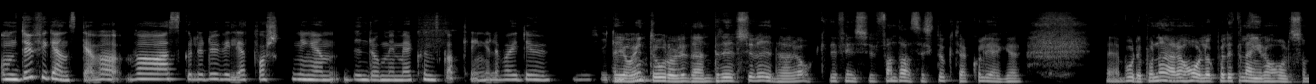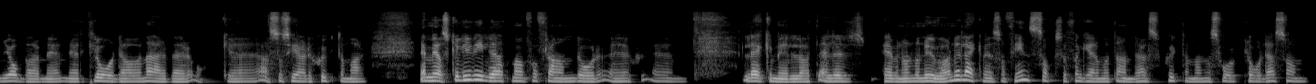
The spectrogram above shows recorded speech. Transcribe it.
om du fick önska, vad, vad skulle du vilja att forskningen bidrog med mer kunskap kring eller vad är du nyfiken Jag är inte orolig, den drivs ju vidare och det finns ju fantastiskt duktiga kollegor Eh, Eh, både på nära håll och på lite längre håll som jobbar med, med klåda och nerver och eh, associerade sjukdomar. Men jag skulle vilja att man får fram då, eh, eh, läkemedel, att, eller även om de nuvarande läkemedel som finns också fungerar mot andra sjukdomar med svår klåda som,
